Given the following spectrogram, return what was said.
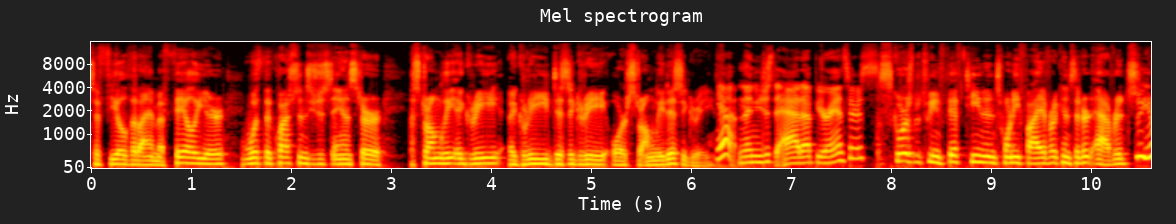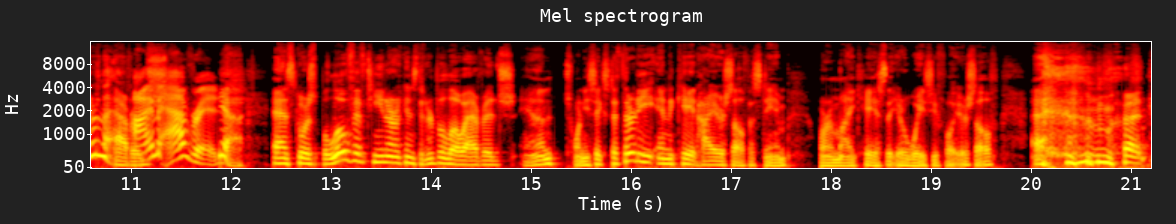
to feel that I am a failure. With the questions, you just answer strongly agree, agree, disagree, or strongly disagree. Yeah, and then you just add up your answers. Scores between 15 and 25 are considered average, so you're in the average. I'm average. Yeah. And scores below 15 are considered below average, and 26 to 30 indicate higher self esteem, or in my case, that you're way too full of yourself. but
